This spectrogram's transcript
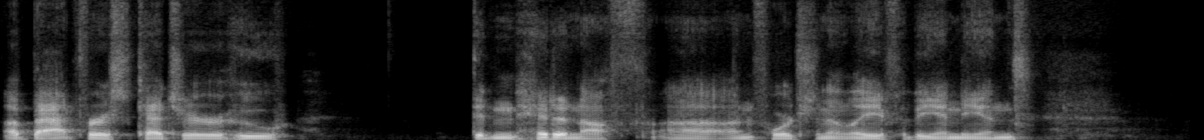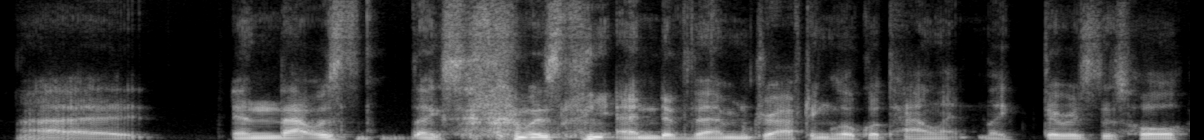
A bat first catcher who didn't hit enough, uh, unfortunately, for the Indians. Uh, and that was like that was the end of them drafting local talent. Like there was this whole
